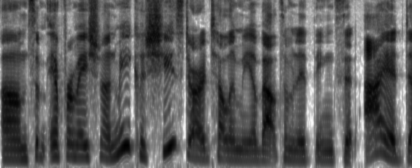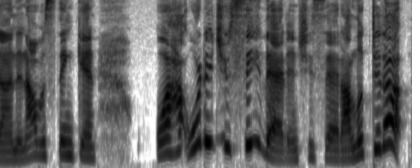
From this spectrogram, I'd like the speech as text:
um, some information on me because she started telling me about some of the things that I had done. And I was thinking, well, how, where did you see that? And she said, I looked it up.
